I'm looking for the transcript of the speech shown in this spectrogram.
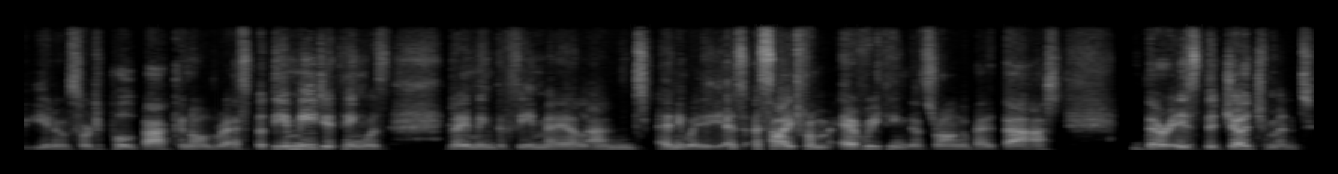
you know, sort of pulled back and all the rest. But the immediate thing was blaming the female. And anyway, as, aside from everything that's wrong about that, there is the judgment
